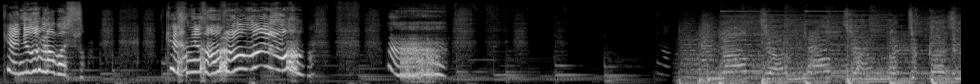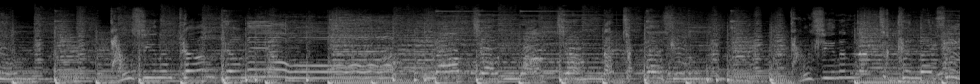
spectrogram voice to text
괜히 눌러봤어. 괜히 눌러봤어. 당신은 평평해요. 당신은 납작한 가슴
